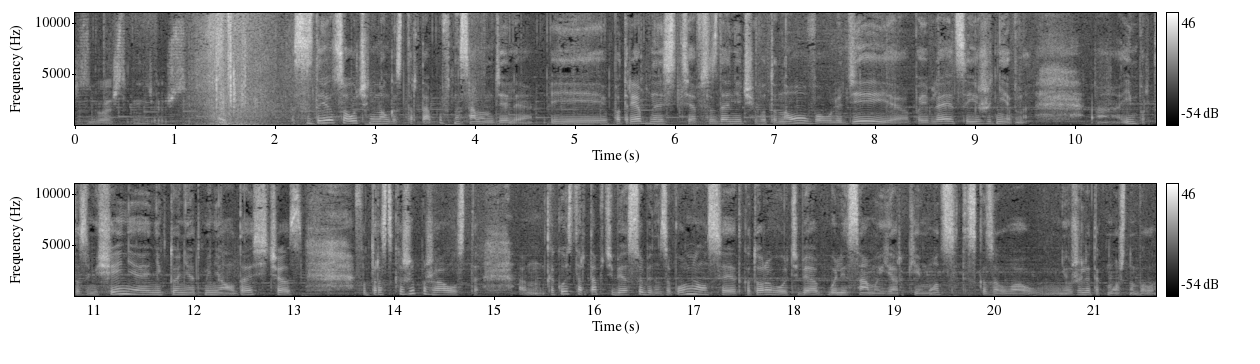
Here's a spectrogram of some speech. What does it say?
развиваешься, внедряешься. Создается очень много стартапов на самом деле, и потребность в создании чего-то нового у людей появляется ежедневно. А, импортозамещение никто не отменял, да, сейчас. Вот расскажи, пожалуйста, какой стартап тебе особенно запомнился, от которого у тебя были самые яркие эмоции? Ты сказал, вау, неужели так можно было?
